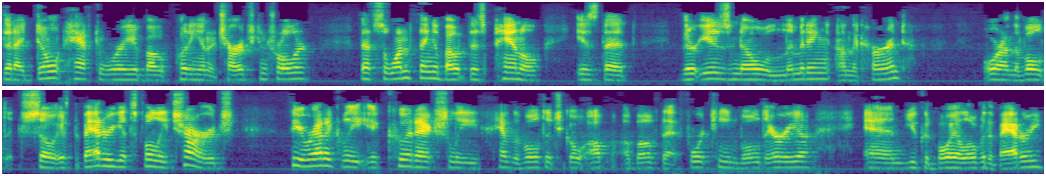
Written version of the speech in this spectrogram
that I don't have to worry about putting in a charge controller. That's the one thing about this panel is that there is no limiting on the current or on the voltage. So if the battery gets fully charged, theoretically it could actually have the voltage go up above that 14 volt area and you could boil over the battery.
